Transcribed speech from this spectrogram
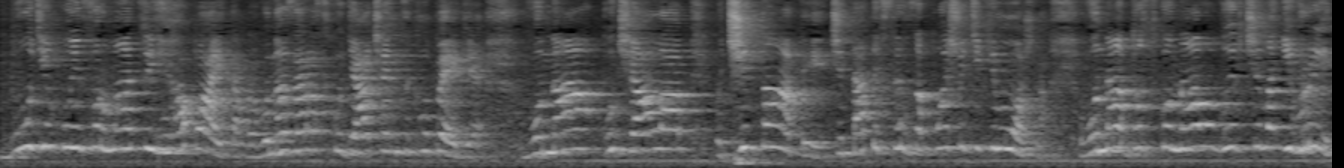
будь-яку інформацію гігабайтами. Вона зараз ходяча енциклопедія. Вона почала читати, читати все за Польщу тільки можна. Вона досконало вивчила іврит.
